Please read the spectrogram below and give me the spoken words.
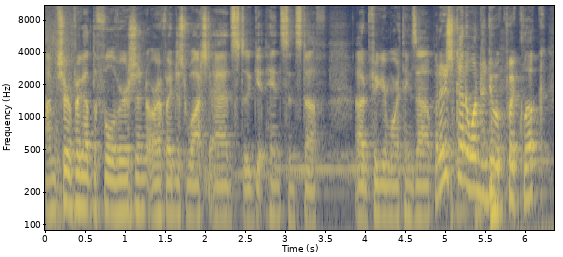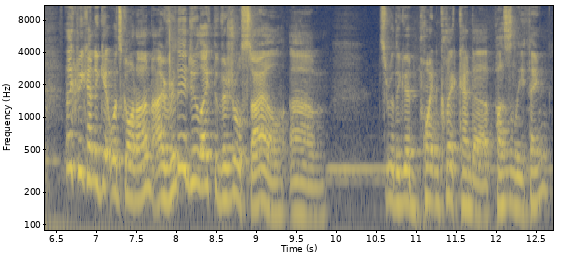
I'm sure if I got the full version or if I just watched ads to get hints and stuff, I would figure more things out. But I just kind of wanted to do a quick look. I think we kind of get what's going on. I really do like the visual style. Um, it's a really good point and click kind of puzzly thing.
